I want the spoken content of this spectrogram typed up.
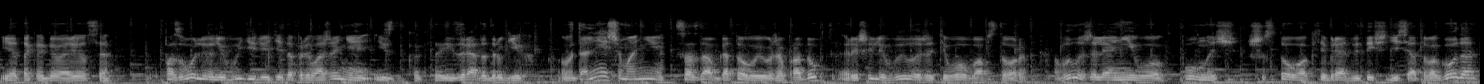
Я так и говорился позволили выделить это приложение из, как-то из ряда других. В дальнейшем они, создав готовый уже продукт, решили выложить его в App Store. Выложили они его в полночь 6 октября 2010 года.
